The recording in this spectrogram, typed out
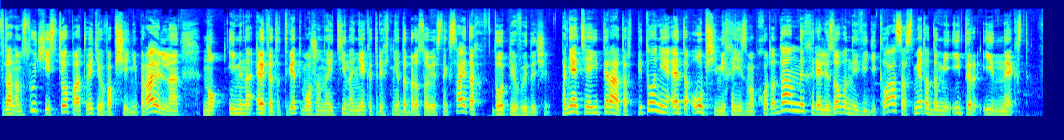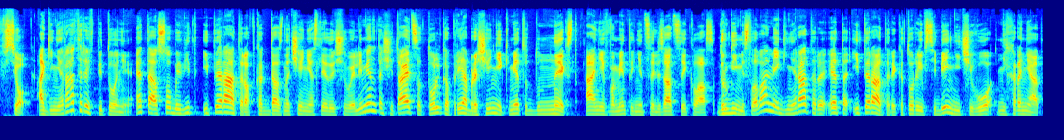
В данном случае Степа ответил вообще неправильно, но именно этот ответ можно найти на некоторых недобросовестных сайтах в топе выдачи. Понятие итератор в питоне — это общий механизм обхода данных, реализованный в виде класса с методами iter и next. Все. А генераторы в питоне — это особый вид итераторов, когда значение следующего элемента считается только при обращении к методу next, а не в момент инициализации класса. Другими словами, генераторы — это итераторы, которые в себе ничего не хранят.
